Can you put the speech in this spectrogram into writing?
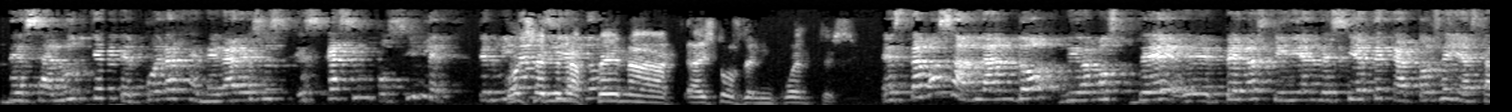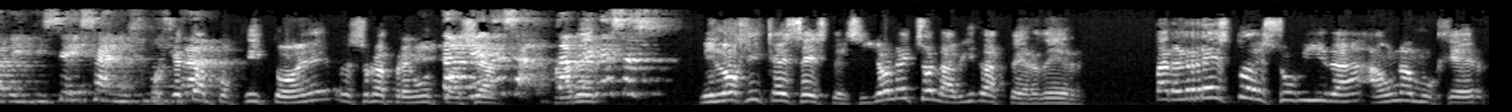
de salud que te pueda generar. Eso es, es casi imposible. Terminan ¿Cuál sería siendo, la pena a estos delincuentes? Estamos hablando, digamos, de eh, penas que irían de 7, 14 y hasta 26 años. ¿Por qué tan poquito, eh? Es una pregunta. También o sea, esa, a ver, esas... mi lógica es este. Si yo le echo la vida a perder para el resto de su vida a una mujer,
